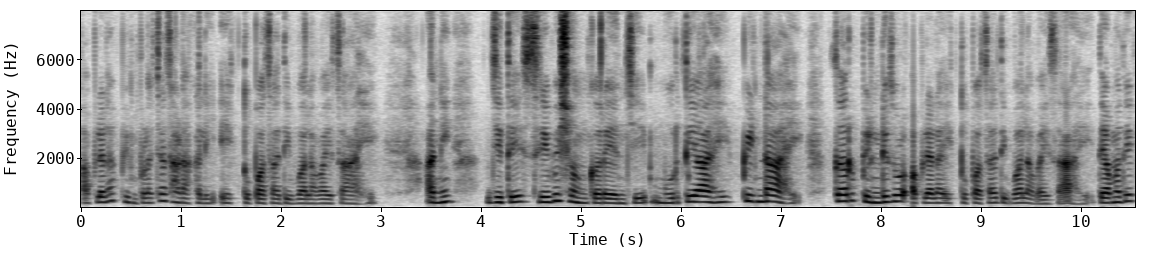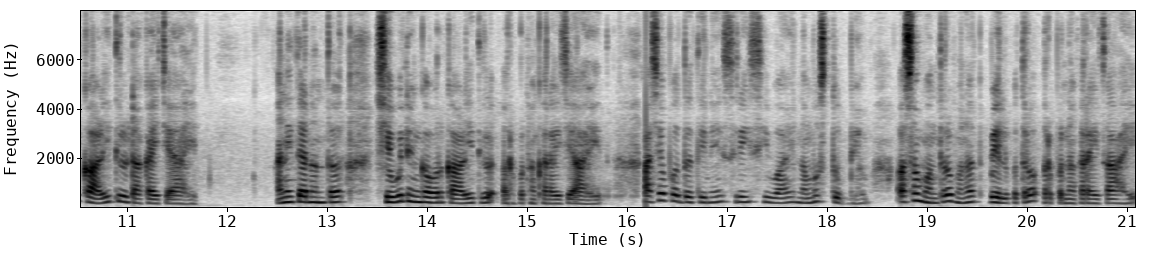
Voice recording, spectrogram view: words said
आपल्याला पिंपळाच्या झाडाखाली एक तुपाचा दिवा लावायचा आहे. आणि जिथे श्रीवशंकर यांची मूर्ती आहे पिंड आहे तर पिंडीजवळ आपल्याला एक तुपाचा दिवा लावायचा आहे. त्यामध्ये काळी तीळ टाकायचे आहेत. आणि त्यानंतर शिवलिंगावर काळी तीळ अर्पण करायचे आहेत. अशा पद्धतीने श्री शिवाय नमस्तुभ्यम असं मंत्र म्हणत बेलपत्र अर्पण करायचं आहे.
